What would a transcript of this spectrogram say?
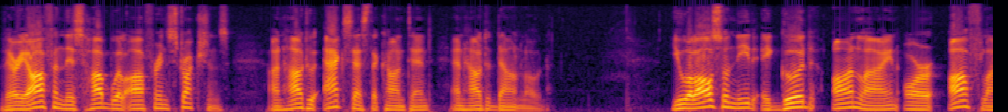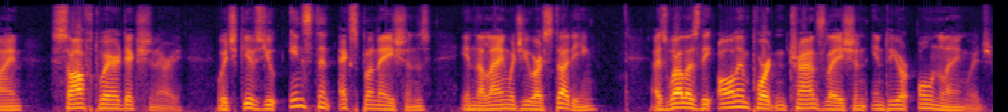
Very often, this hub will offer instructions on how to access the content and how to download. You will also need a good online or offline software dictionary, which gives you instant explanations in the language you are studying, as well as the all important translation into your own language.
